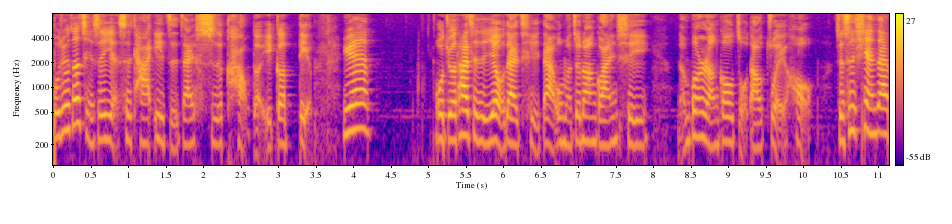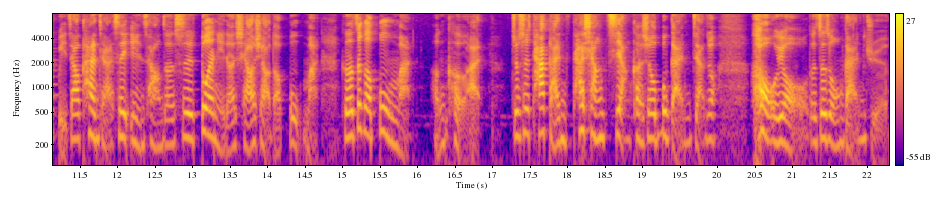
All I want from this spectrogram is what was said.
我觉得这其实也是他一直在思考的一个点，因为我觉得他其实也有在期待我们这段关系能不能够走到最后。只是现在比较看起来是隐藏着是对你的小小的不满，可是这个不满很可爱。就是他敢，他想讲，可是又不敢讲，就吼哟的这种感觉。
